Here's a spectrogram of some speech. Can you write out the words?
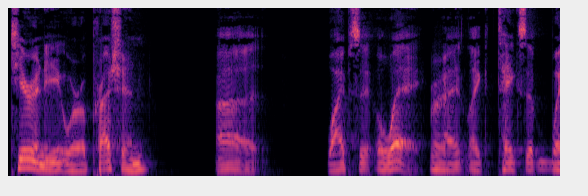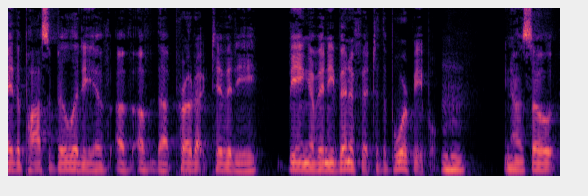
tyranny or oppression uh, wipes it away, Right. right. Like takes away the possibility of, of of the productivity being of any benefit to the poor people. You know, so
